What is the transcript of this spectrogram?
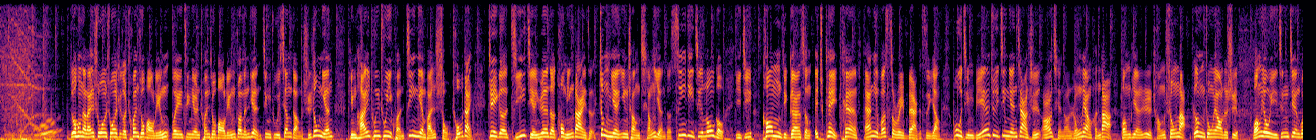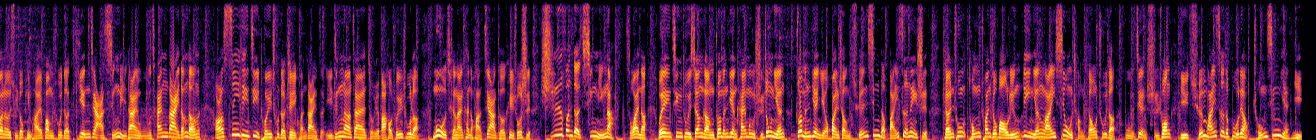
最后呢，来说说这个川久保玲，为纪念川久保玲专门店进驻香港十周年，品牌推出一款纪念版手抽袋。这个极简约的透明袋子，正面印上抢眼的 CDG logo 以及 Com de Garçon HK Tenth Anniversary Bag 字样，不仅别具纪念价值，而且呢容量很大，方便日常收纳。更重要的是，网友已经见惯了许多品牌放出的天价行李袋、午餐袋等等，而 CDG。推出的这一款袋子已经呢在九月八号推出了，目前来看的话，价格可以说是十分的亲民呐。此外呢，为庆祝香港专门店开幕十周年，专门店也换上全新的白色内饰，展出从川久保玲历年来秀场挑出的五件时装，以全白色的布料重新演绎。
